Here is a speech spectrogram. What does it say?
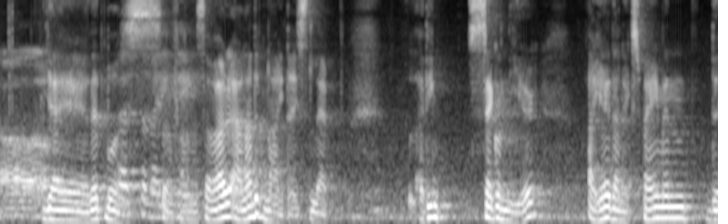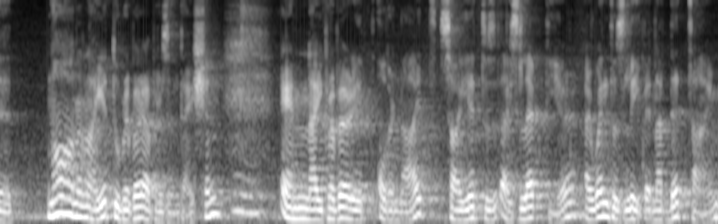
Uh, Yeah, yeah, yeah. That was so fun. So I, another night I slept. I think second year, I had an experiment that no, no, no. I had to prepare a presentation, and I prepared it overnight. So I had to. I slept here. I went to sleep, and at that time,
